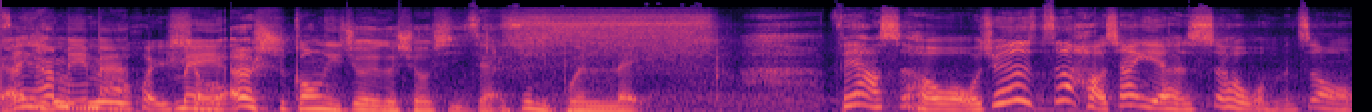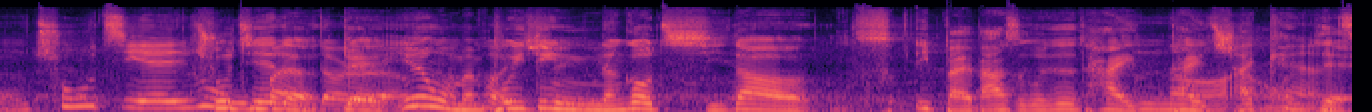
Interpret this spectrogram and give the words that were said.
且它每每二十公里就有一个休息站，所以你不会累。非常适合我。我觉得这好像也很适合我们这种出街入出街的对，因为我们不一定能。够骑到一百八十公里，就是太 No, 太长了，对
